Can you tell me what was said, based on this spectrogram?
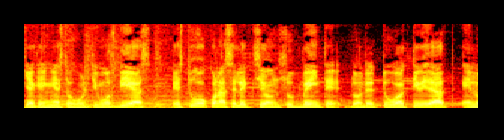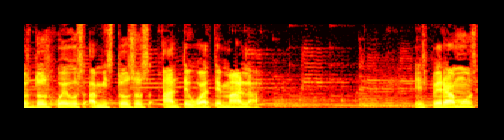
ya que en estos últimos días estuvo con la selección sub-20, donde tuvo actividad en los dos juegos amistosos ante Guatemala. Esperamos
